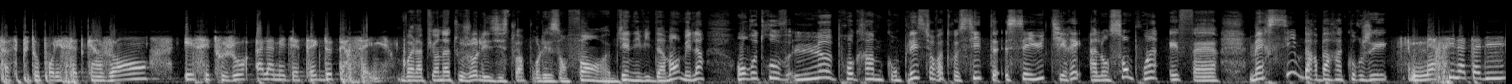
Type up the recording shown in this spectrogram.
ça c'est plutôt pour les 7-15 ans, et c'est toujours à la médiathèque de Persaigne. Voilà, puis on a toujours les histoires pour les enfants, euh, bien évidemment. Mais là, on retrouve le programme complet sur votre site cu-alençon.fr. Merci Barbara Courget. Merci Nathalie.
